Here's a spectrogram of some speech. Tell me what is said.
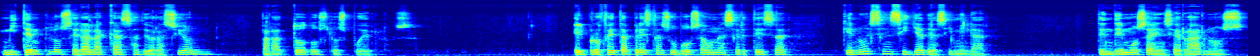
Mi templo será la casa de oración para todos los pueblos. El profeta presta su voz a una certeza que no es sencilla de asimilar. Tendemos a encerrarnos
